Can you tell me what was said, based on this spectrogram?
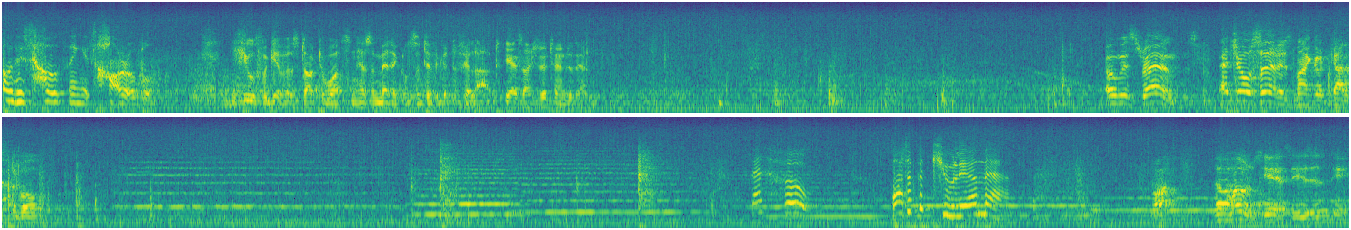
Oh, this whole thing is horrible. If you'll forgive us, Dr. Watson has a medical certificate to fill out. Yes, I should attend to that. Oh, Mr. Holmes. At your service, my good constable. That Holmes. What a peculiar man. What? Oh, Holmes, yes, he is, isn't he?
